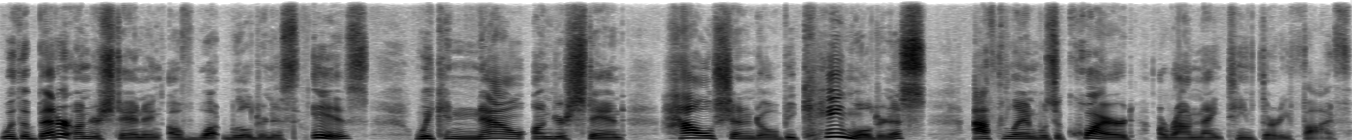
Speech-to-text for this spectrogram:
With a better understanding of what wilderness is, we can now understand how Shenandoah became wilderness after land was acquired around 1935.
